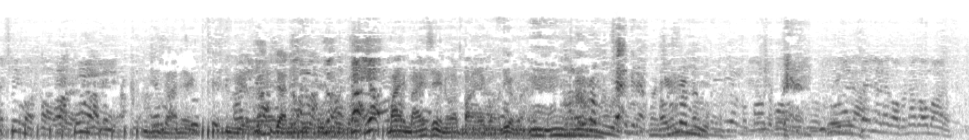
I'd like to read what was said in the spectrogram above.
အရှိမပါကွန်းလာပြီဒီကြနဲ့ဒီကြနဲ့မိုင်းမိုင်းစင်တော့ပါရကောင်တည်းမှာကူ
